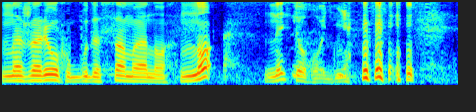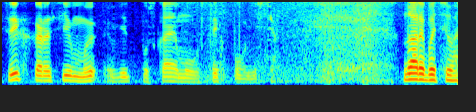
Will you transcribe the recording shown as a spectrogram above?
На жарьоху буде саме оно. Но не сьогодні. Цих карасів ми відпускаємо усіх повністю. Да, рибацю.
